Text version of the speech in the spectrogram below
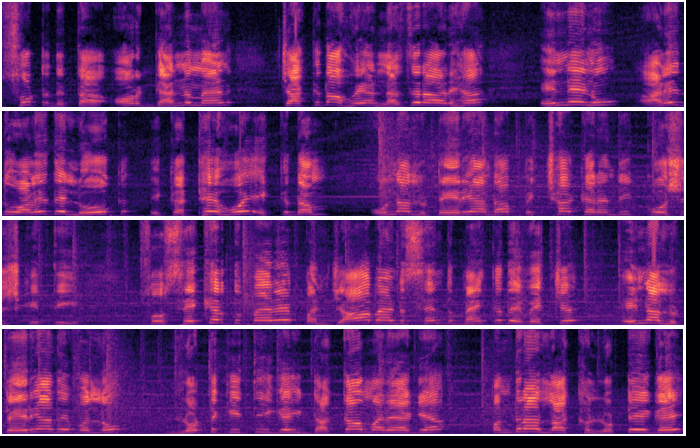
ਸੁੱਟ ਦਿੱਤਾ ਔਰ ਗਨਮੈਨ ਚੱਕਦਾ ਹੋਇਆ ਨਜ਼ਰ ਆ ਰਿਹਾ। ਇਹਨੇ ਨੂੰ ਆਲੇ ਦੁਆਲੇ ਦੇ ਲੋਕ ਇਕੱਠੇ ਹੋਏ ਇੱਕਦਮ ਉਹਨਾਂ ਲੁਟੇਰਿਆਂ ਦਾ ਪਿੱਛਾ ਕਰਨ ਦੀ ਕੋਸ਼ਿਸ਼ ਕੀਤੀ। ਸੋ ਸਿਖਰ ਦੁਪਹਿਰੇ ਪੰਜਾਬ ਐਂਡ ਸਿੰਧ ਬੈਂਕ ਦੇ ਵਿੱਚ ਇਹਨਾਂ ਲੁਟੇਰਿਆਂ ਦੇ ਵੱਲੋਂ ਲੁੱਟ ਕੀਤੀ ਗਈ, ਡਾਕਾ ਮਾਰਿਆ ਗਿਆ 15 ਲੱਖ ਲੁੱਟੇ ਗਏ।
